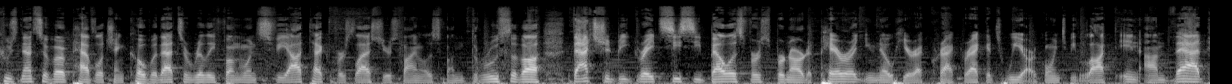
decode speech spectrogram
Kuznetsova, Pavlyuchenkova, that's a really fun one. Swiatek versus last year's finalist Vondrousova. That should be great. CiCi Bellis versus Bernarda Pera. You know, here at Cracked Racquets, we are going to be locked in on that.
